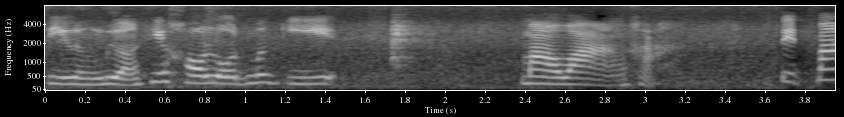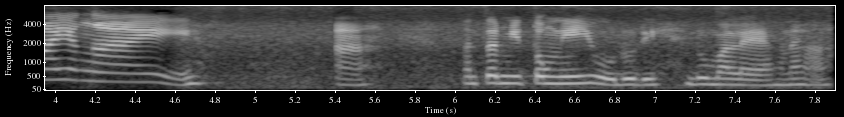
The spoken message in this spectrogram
สีเหลืองๆที่เขาลดเมื่อกี้มาวางค่ะ ติดป้ายยังไง อะ มันจะมีตรงนี้อยู่ดูดิ ดูแมลงนะคะ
